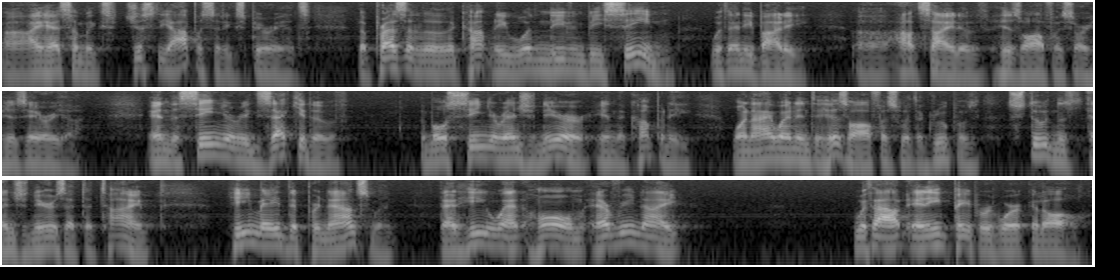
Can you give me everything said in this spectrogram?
uh, I had some ex- just the opposite experience. The president of the company wouldn't even be seen with anybody uh, outside of his office or his area. And the senior executive, the most senior engineer in the company, when I went into his office with a group of students, engineers at the time, he made the pronouncement that he went home every night without any paperwork at all.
